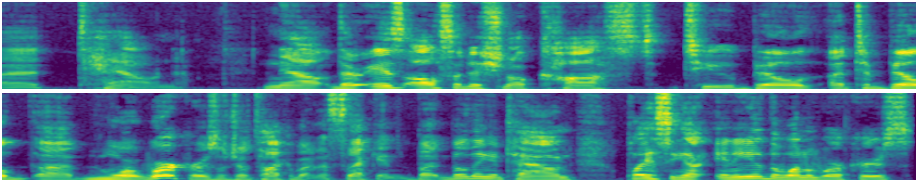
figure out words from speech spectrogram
a town. Now there is also additional cost to build uh, to build uh, more workers, which I'll talk about in a second. But building a town, placing out any of the one workers,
